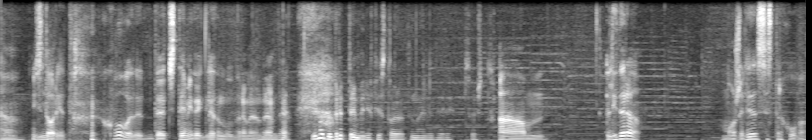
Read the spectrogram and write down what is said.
А, И- историята. Хубаво е да, да четем и да я гледам от време на време. Да. Има добри примери в историята на лидери също. Ам, лидера може ли да се страхува?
